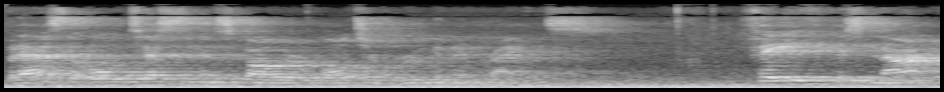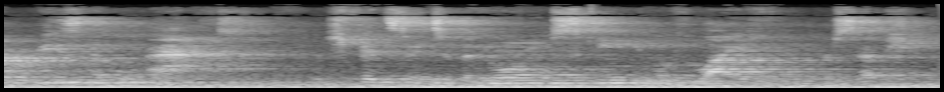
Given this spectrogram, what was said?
But as the Old Testament scholar Walter Brueggemann writes, faith is not a reasonable act which fits into the normal scheme of life and perception.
